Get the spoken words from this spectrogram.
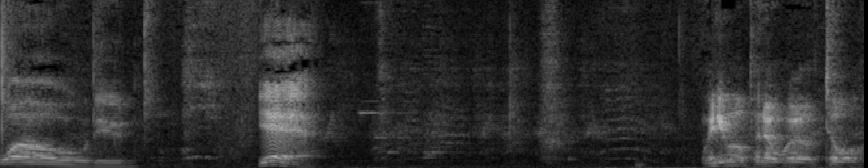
Whoa, dude. Yeah. When you open a world door,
